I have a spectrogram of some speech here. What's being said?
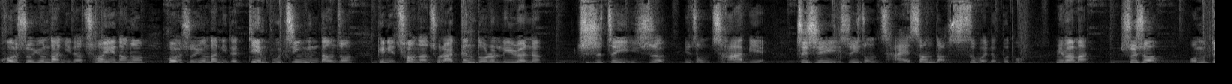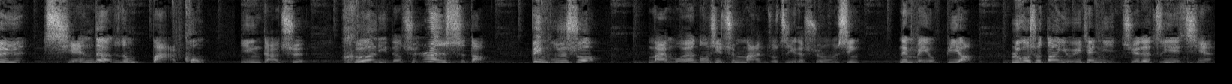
或者说用到你的创业当中，或者说用到你的店铺经营当中，给你创造出来更多的利润呢？其实这也是一种差别，这些也是一种财商的思维的不同，明白吗？所以说，我们对于钱的这种把控，一定得去合理的去认识到，并不是说买某样东西去满足自己的虚荣心，那没有必要。如果说当有一天你觉得自己的钱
